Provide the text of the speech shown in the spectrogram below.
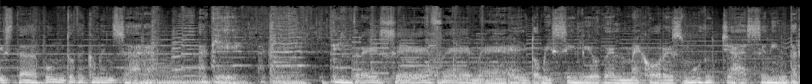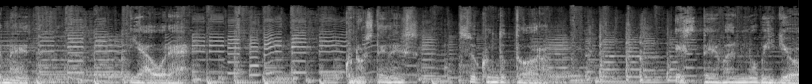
Está a punto de comenzar aquí en 13FM, el domicilio del mejor smooth jazz en internet. Y ahora, con ustedes, su conductor, Esteban Novillo.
